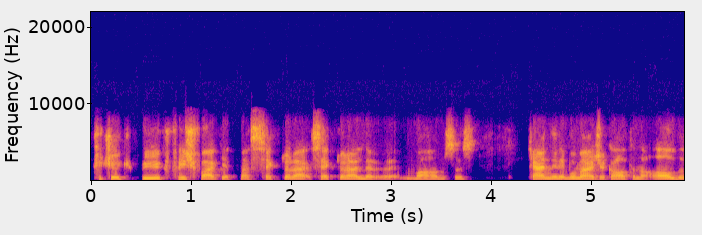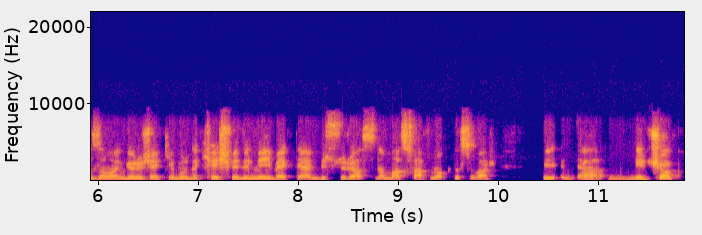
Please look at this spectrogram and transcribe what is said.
küçük, büyük hiç fark etmez. Sektörel, sektörel de bağımsız. Kendini bu mercek altına aldığı zaman görecek ki burada keşfedilmeyi bekleyen bir sürü aslında masraf noktası var. Birçok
